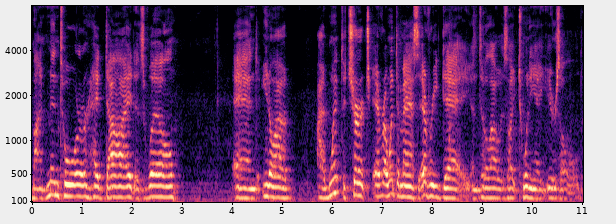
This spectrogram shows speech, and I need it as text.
my mentor had died as well. And, you know, I, I went to church every, I went to mass every day until I was like 28 years old.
